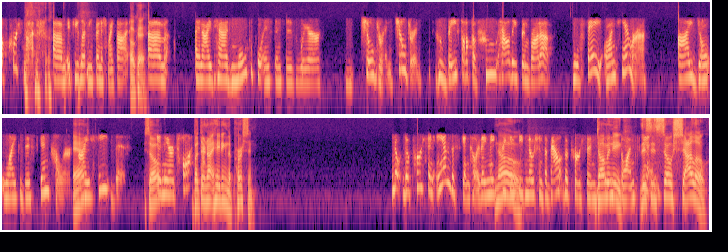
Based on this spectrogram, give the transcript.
of course not. um, if you let me finish my thought. Okay. Um, and I've had multiple instances where children, children who, based off of who, how they've been brought up, will say on camera, "I don't like this skin color. And? I hate this." So, and they're taught but they're not hating the person. No, the person and the skin color. They make No. preconceived notions about the person Dominique, based on skin. this is so shallow.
